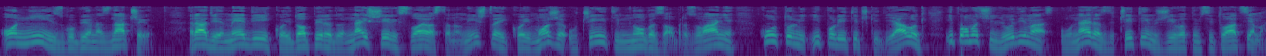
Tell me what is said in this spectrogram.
on nije izgubio na značaju. Radio je mediji koji dopire do najširih slojeva stanovništva i koji može učiniti mnogo za obrazovanje, kulturni i politički dijalog i pomoći ljudima u najrazličitijim životnim situacijama.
